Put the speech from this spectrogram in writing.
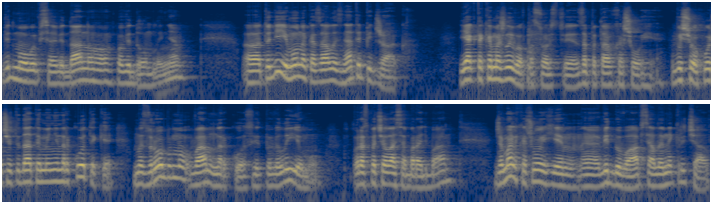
відмовився від даного повідомлення. Е, Тоді йому наказали зняти піджак. Як таке можливо в посольстві? запитав Хашогі. Ви що, хочете дати мені наркотики? Ми зробимо вам наркоз, відповіли йому. Розпочалася боротьба. Джамаль Хашогі е, відбивався, але не кричав.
